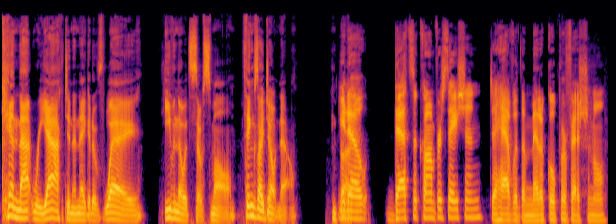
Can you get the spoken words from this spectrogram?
can that react in a negative way, even though it's so small? Things I don't know. You know, that's a conversation to have with a medical professional.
